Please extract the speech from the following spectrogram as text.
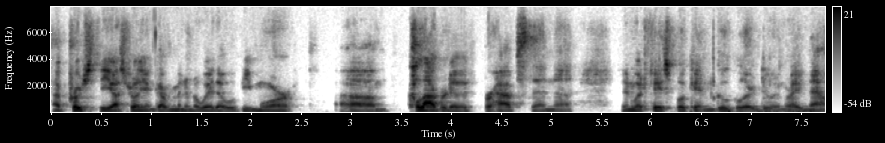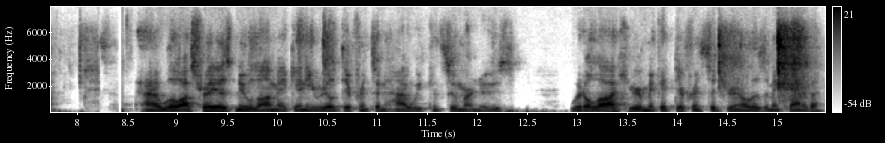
approach the Australian government in a way that will be more um, collaborative, perhaps, than uh, than what Facebook and Google are doing right now. Uh, will Australia's new law make any real difference in how we consume our news? Would a law here make a difference to journalism in Canada?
